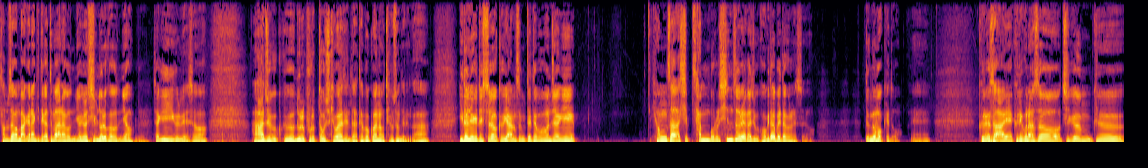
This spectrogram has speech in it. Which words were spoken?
삼성은 막연한 기대 같은 거 안 하거든요. 열심히 노력하거든요. 자기 이익을 위해서. 아주 그 눈을 부릅뜨고 시켜봐야 된다. 대법관은 어떻게 구성되는가. 이런 얘기도 있어요. 그 양승태 대법원장이 형사 13부를 신설해가지고 거기다가 배당을 했어요. 뜬금없게도. 예. 그래서 아예 그리고 나서 지금 그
